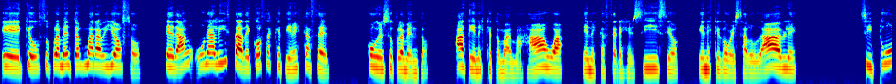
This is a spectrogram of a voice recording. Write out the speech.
eh, que un suplemento es maravilloso, te dan una lista de cosas que tienes que hacer con el suplemento. Ah, tienes que tomar más agua, tienes que hacer ejercicio, tienes que comer saludable. Si tú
